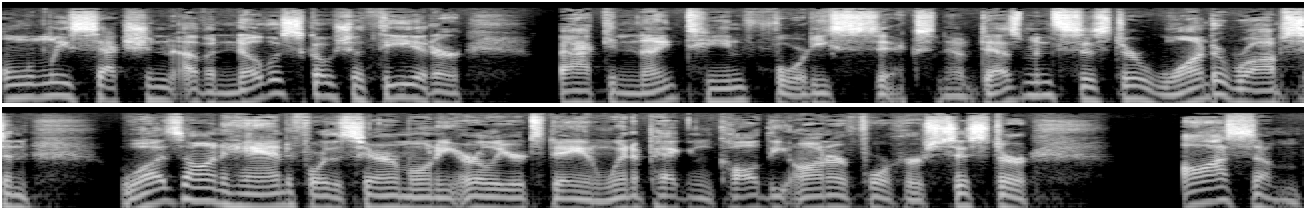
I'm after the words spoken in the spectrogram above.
only section of a Nova Scotia theater back in 1946. Now, Desmond's sister, Wanda Robson, was on hand for the ceremony earlier today in Winnipeg and called the honor for her sister awesome.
